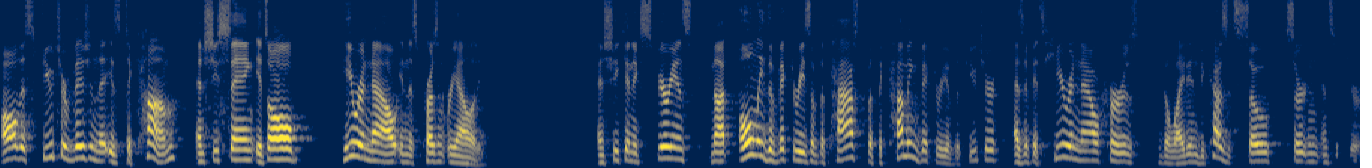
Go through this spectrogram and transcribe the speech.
all this future vision that is to come, and she's saying it's all here and now in this present reality. And she can experience not only the victories of the past, but the coming victory of the future as if it's here and now hers to delight in because it's so certain and secure.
